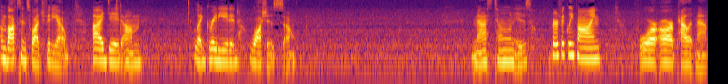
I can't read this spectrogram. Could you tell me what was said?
unbox and swatch video, I did um, like gradiated washes, so mass tone is perfectly fine for our palette map.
